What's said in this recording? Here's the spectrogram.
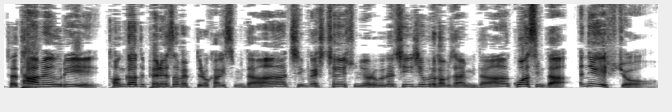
자, 다음엔 우리 던가드 편에서 뵙도록 하겠습니다. 지금까지 시청해주신 여러분들 진심으로 감사합니다. 고맙습니다. 안녕히 계십시오.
